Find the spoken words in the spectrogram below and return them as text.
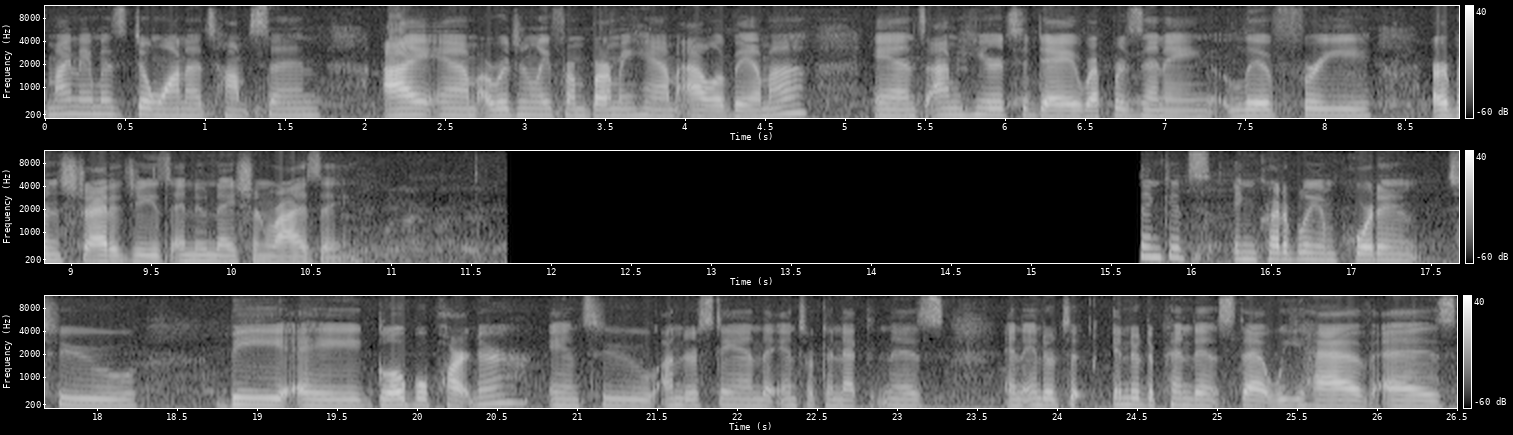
My name is Dewana Thompson. I am originally from Birmingham, Alabama, and I'm here today representing Live Free, Urban Strategies, and New Nation Rising. I think it's incredibly important to be a global partner and to understand the interconnectedness and inter interdependence that we have as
